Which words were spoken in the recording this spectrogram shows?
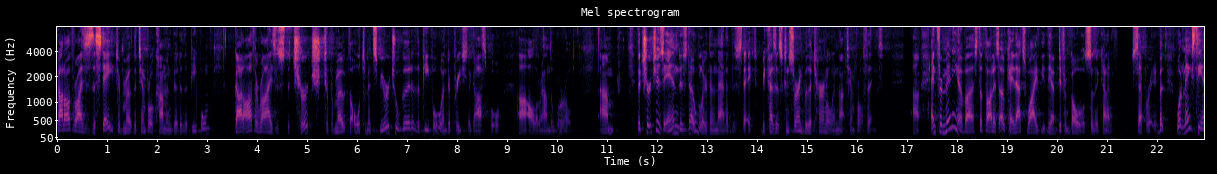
God authorizes the state to promote the temporal common good of the people. God authorizes the church to promote the ultimate spiritual good of the people and to preach the gospel uh, all around the world. Um, the church's end is nobler than that of the state because it's concerned with eternal and not temporal things. Uh, and for many of us, the thought is okay, that's why they have different goals, so they're kind of separated. But what makes the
